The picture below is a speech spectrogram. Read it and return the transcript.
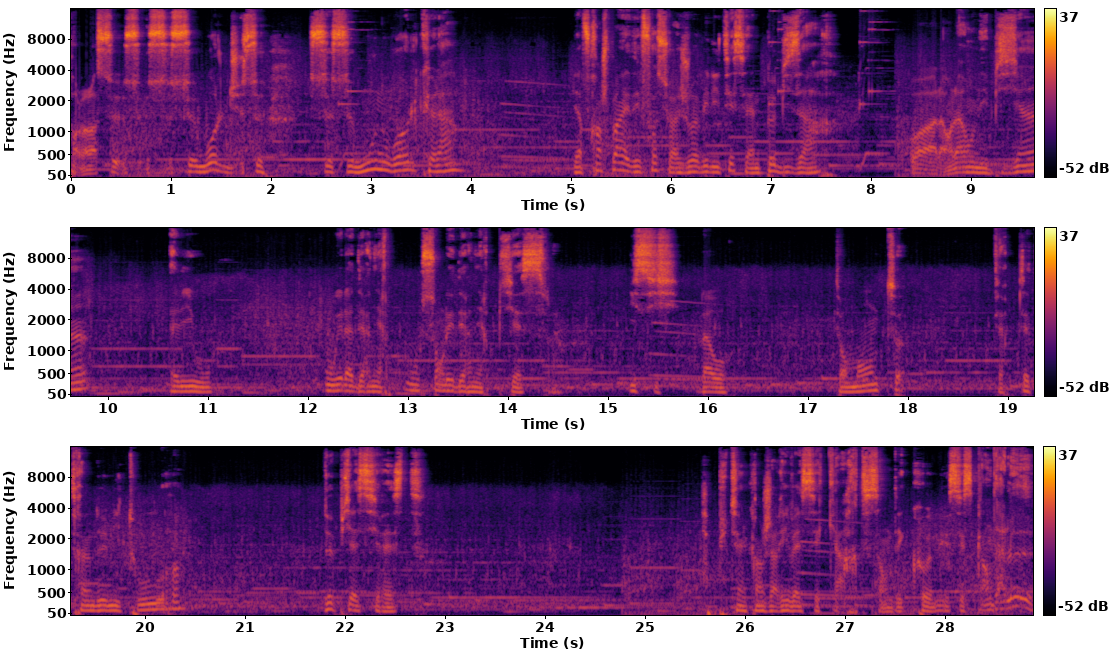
Oh là là, ce, ce, ce moonwalk là. Franchement, il y a des fois sur la jouabilité, c'est un peu bizarre. Voilà, là on est bien. Elle est où? Où est la dernière Où sont les dernières pièces Ici, là-haut. On monte. Faire peut-être un demi-tour. Deux pièces il reste. Ah putain, quand j'arrive, elle s'écarte, sans déconner, c'est scandaleux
